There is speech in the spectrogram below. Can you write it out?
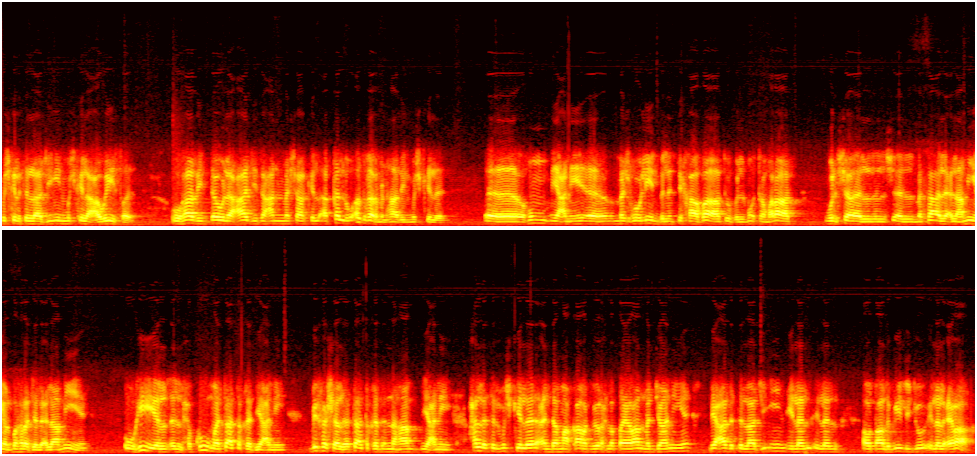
مشكلة اللاجئين مشكلة عويصة وهذه الدولة عاجزة عن مشاكل أقل وأصغر من هذه المشكلة هم يعني مشغولين بالانتخابات وبالمؤتمرات والمسائل الإعلامية والبهرجة الإعلامية وهي الحكومة تعتقد يعني بفشلها تعتقد إنها يعني حلت المشكلة عندما قامت برحلة طيران مجانية لاعاده اللاجئين إلى إلى أو طالبي اللجوء إلى العراق.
